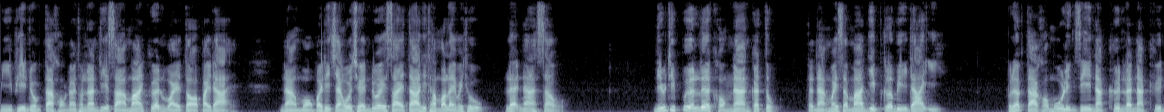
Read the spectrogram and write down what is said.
มีเพียงดวงตาของนางเท่านั้นที่สามารถเคลื่อนไหวต่อไปได้ นางมองไปที่จางหัวเฉินด้วยสายตาที่ทำอะไรไม่ถูกและน่าเศร้า นิ้วที่เปื้อนเลือดของนางกระตุก แต่นางไม่สามารถหยิบกระบี่ได้อีก เปลือกตาของมู่หลิงซีหนักขึ้นและหนักขึ้น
